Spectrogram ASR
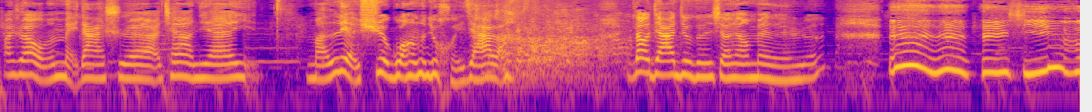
话说我们美大师前两天满脸血光的就回家了，到家就跟潇湘妹妹说：“嗯嗯，媳妇，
